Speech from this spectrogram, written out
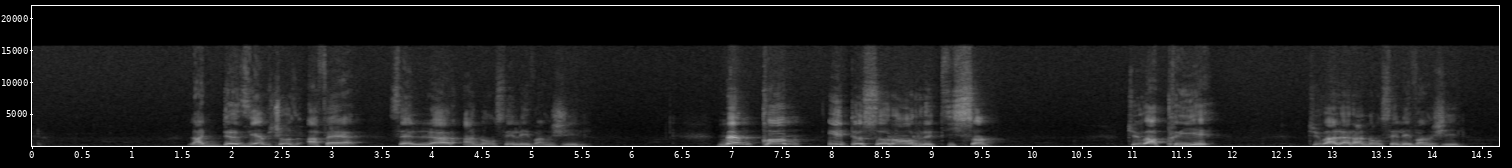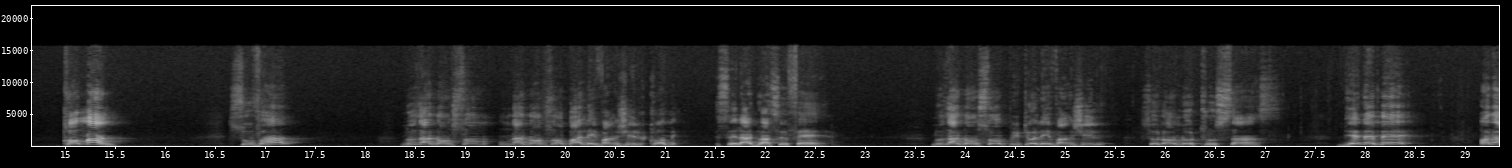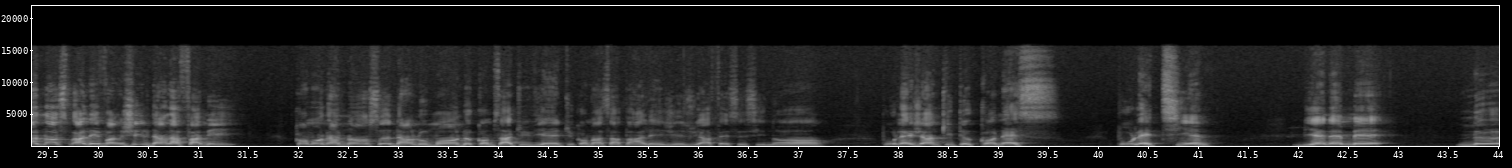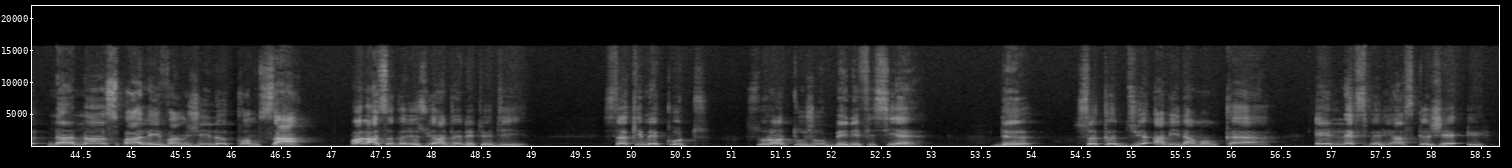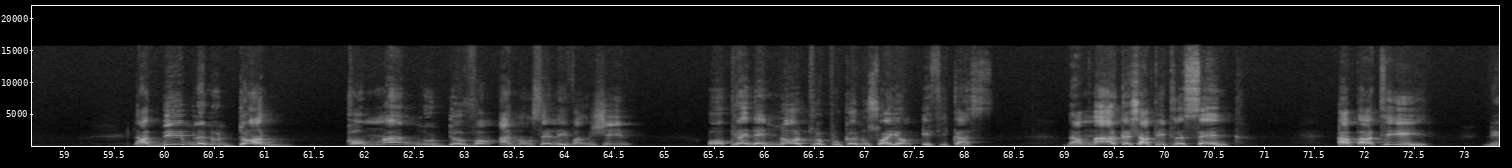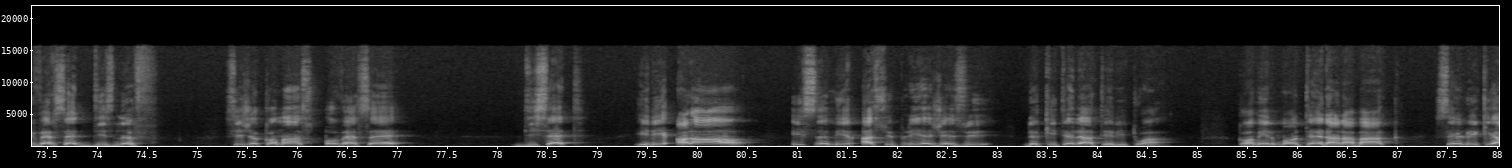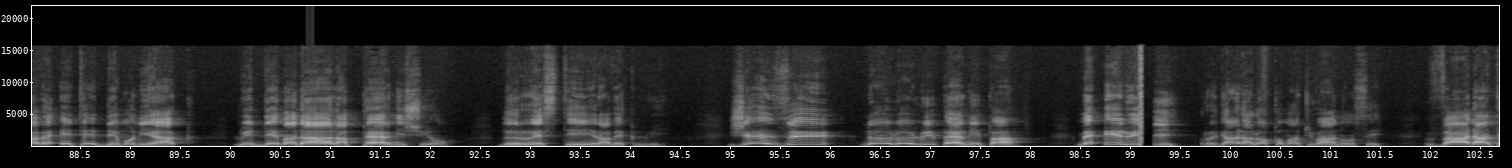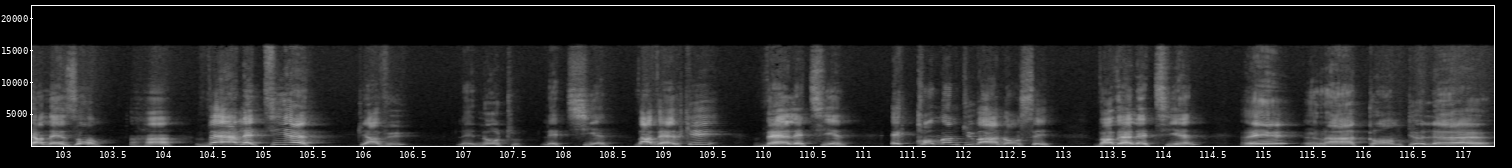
la deuxième chose à faire, c'est leur annoncer l'évangile. Même comme ils te seront réticents, tu vas prier, tu vas leur annoncer l'évangile. Comment? Souvent, nous annonçons, n'annonçons pas l'évangile comme cela doit se faire. Nous annonçons plutôt l'évangile selon notre sens. Bien-aimé, on n'annonce pas l'évangile dans la famille comme on annonce dans le monde, comme ça tu viens, tu commences à parler, Jésus a fait ceci. Non. Pour les gens qui te connaissent, pour les tiens, bien-aimé, ne n'annonce pas l'évangile comme ça. Voilà ce que je suis en train de te dire. Ceux qui m'écoutent seront toujours bénéficiaires de ce que Dieu a mis dans mon cœur et l'expérience que j'ai eue. La Bible nous donne comment nous devons annoncer l'évangile auprès des nôtres pour que nous soyons efficaces. Dans Marc chapitre 5, à partir du verset 19, si je commence au verset 17, il dit, alors, ils se mirent à supplier Jésus de quitter leur territoire. Comme il montait dans la barque, celui qui avait été démoniaque lui demanda la permission de rester avec lui. Jésus ne le lui permit pas, mais il lui dit, regarde alors comment tu vas annoncer, va dans ta maison, vers les tiens. Tu as vu Les nôtres, les tiens. Va vers qui? Vers les tiens. Et comment tu vas annoncer? Va vers les tiens et raconte-leur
